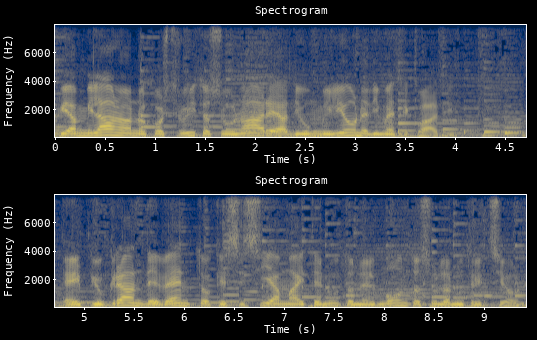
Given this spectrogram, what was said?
Qui a Milano hanno costruito su un'area di un milione di metri quadri. È il più grande evento che si sia mai tenuto nel mondo sulla nutrizione,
